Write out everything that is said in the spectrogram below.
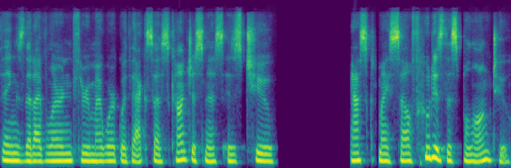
things that I've learned through my work with access consciousness is to ask myself, who does this belong to?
